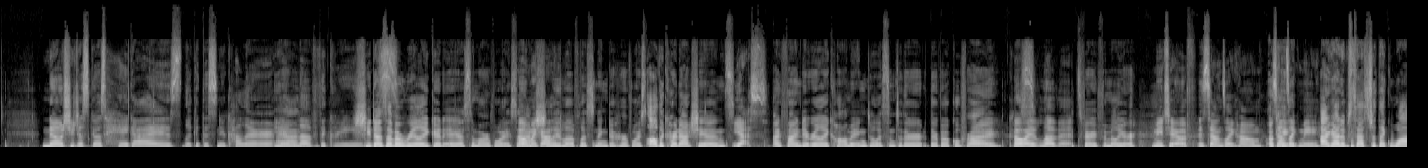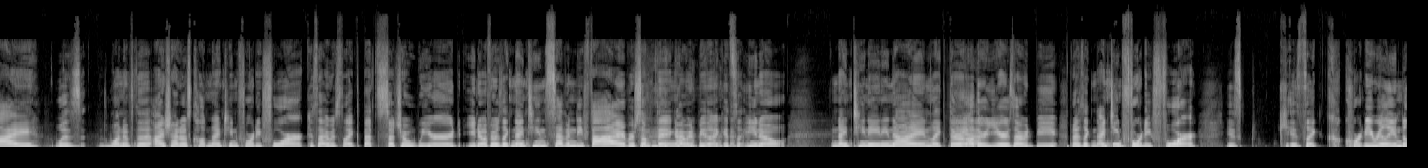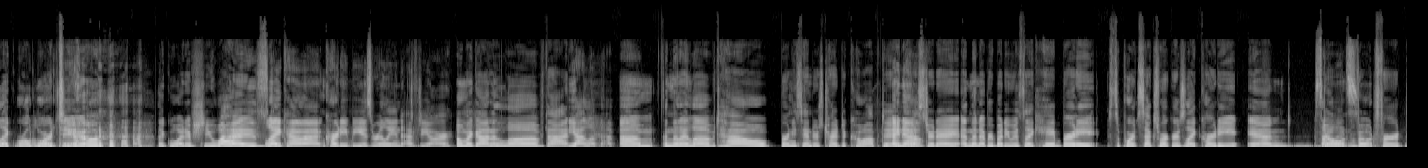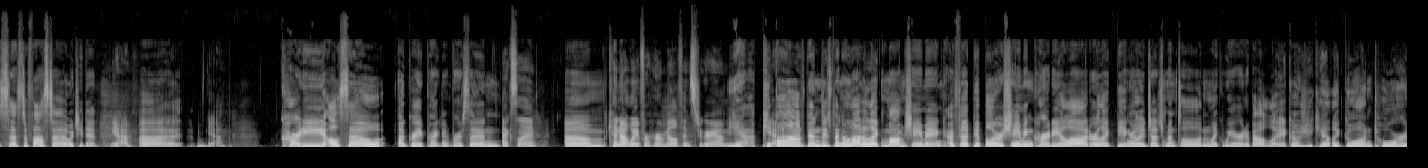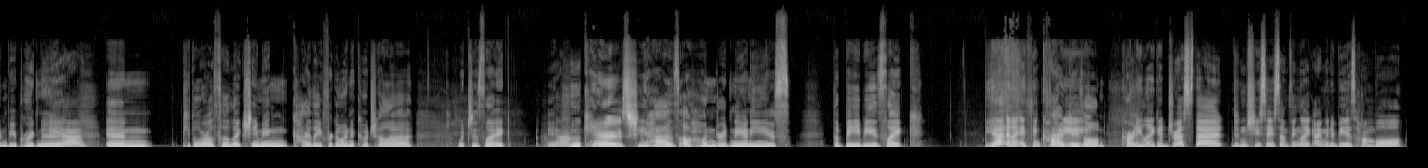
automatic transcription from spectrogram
No, she just goes, "Hey guys, look at this new color. Yeah. I love the green." She does have a really good ASMR voice. I Oh my actually God. love listening to her voice. All the Kardashians. Yes. I find it really calming to listen to their, their vocal fry. Oh, I love it. it's very familiar. Me too. It sounds like home. It sounds like me. I got obsessed with like why was one of the eyeshadows called 1944 because I was like, that's such a weird, you know, if it was like 1975 or something, I would be like, it's you know. 1989 like there are Yeah. other years I would be but I was like 1944 is is like Kourtney really into like World, War, War II? II? like what if she was like how uh, Cardi B is really into FDR. oh my god I love that Yeah, I love that. Um, and then I loved how Bernie Sanders tried to co-opt it I know. yesterday, and then everybody was like, "Hey, Bernie, support sex workers like Cardi, and Silence. don't vote for SESTA FOSTA," which he did. Yeah. Uh, Yeah. Cardi also a great pregnant person. Excellent. Um, Cannot wait for her MILF Instagram. yeah, people have been. There's been a lot of like mom shaming. I feel like people are shaming Cardi a lot, or like being really judgmental and like weird about like, oh, she can't like go on tour and be pregnant. Yeah. and people were also like shaming Kylie for going to Coachella, which is like, Yeah. who cares? She has a hundred nannies. The baby's like Yeah, and I think Cardi five days old. Cardi like addressed that. Didn't she say something like, "I'm going to be as humble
